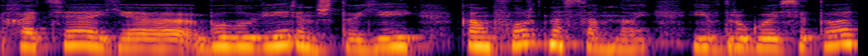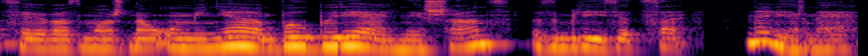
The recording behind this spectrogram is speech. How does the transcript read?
Хотя я был уверен, что ей комфортно со мной, и в другой ситуации, возможно, у меня был бы реальный шанс сблизиться. Наверное.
